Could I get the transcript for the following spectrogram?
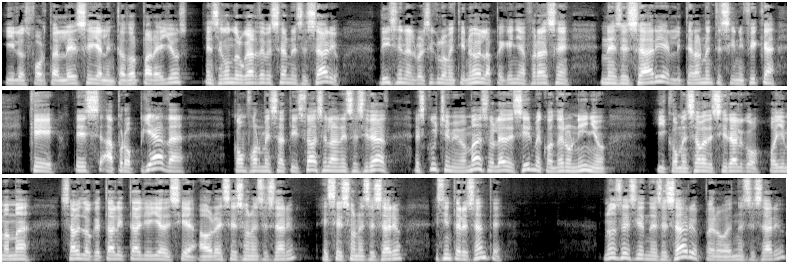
y los fortalece y alentador para ellos. En segundo lugar, debe ser necesario. Dice en el versículo 29 la pequeña frase necesaria, literalmente significa que es apropiada conforme satisface la necesidad. Escuche, mi mamá solía decirme cuando era un niño y comenzaba a decir algo, oye mamá, ¿sabes lo que tal y tal? Y ella decía, ¿ahora es eso necesario? ¿Es eso necesario? Es interesante. No sé si es necesario, pero es necesario.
